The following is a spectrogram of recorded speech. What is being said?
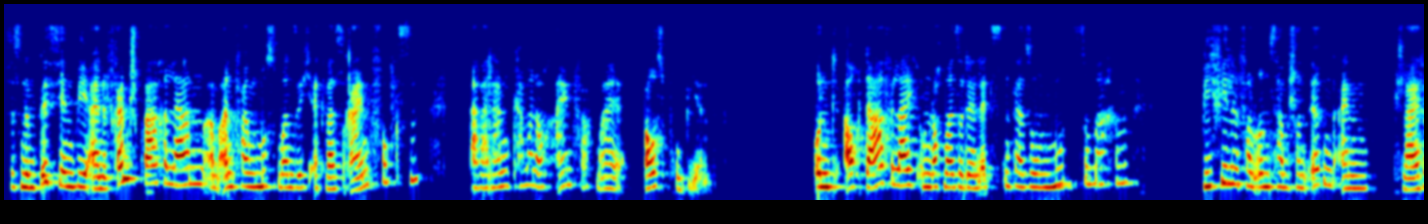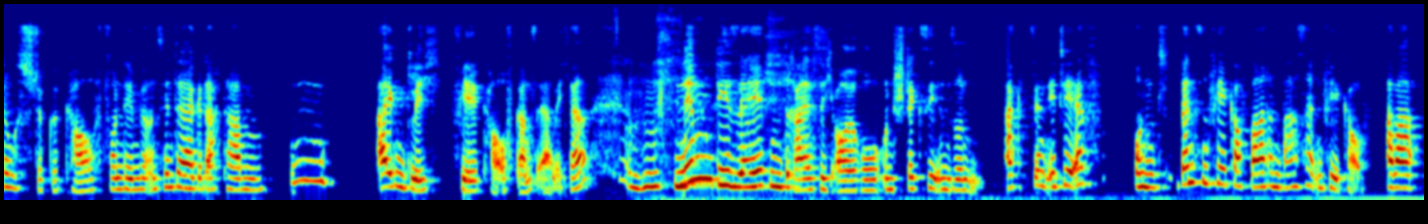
Es ist ein bisschen wie eine Fremdsprache lernen. Am Anfang muss man sich etwas reinfuchsen, aber dann kann man auch einfach mal ausprobieren. Und auch da vielleicht, um nochmal so der letzten Person Mut zu machen, wie viele von uns haben schon irgendein Kleidungsstück gekauft, von dem wir uns hinterher gedacht haben, hm, eigentlich Fehlkauf, ganz ehrlich, ja? Mhm. Nimm dieselben 30 Euro und steck sie in so ein Aktien-ETF und wenn es ein Fehlkauf war, dann war es halt ein Fehlkauf. Aber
